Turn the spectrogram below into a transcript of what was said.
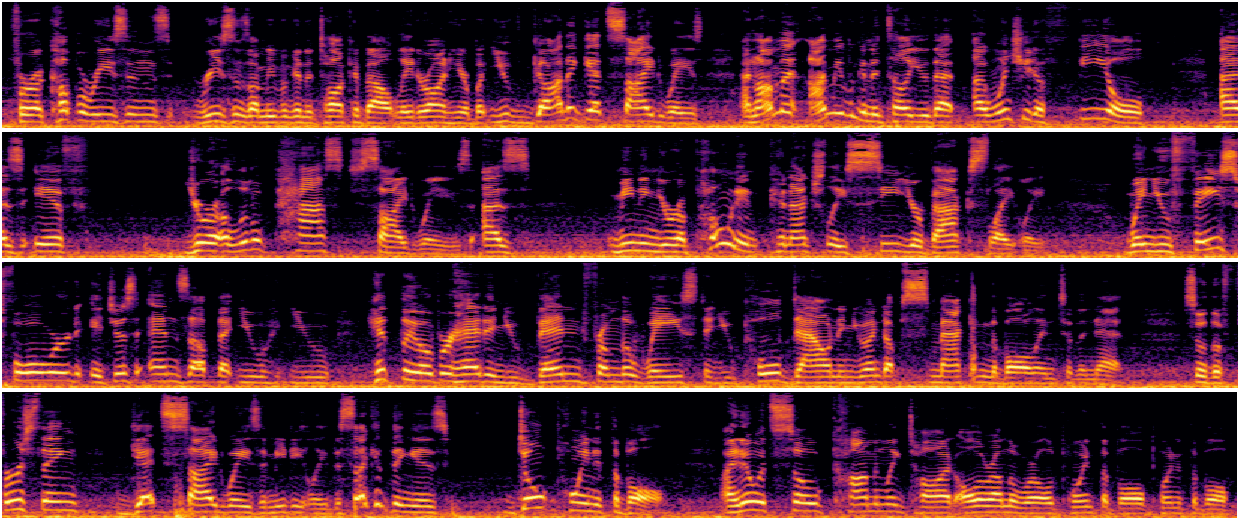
for a couple reasons, reasons I'm even going to talk about later on here, but you've got to get sideways. And I'm, I'm even going to tell you that I want you to feel as if you're a little past sideways, as meaning your opponent can actually see your back slightly. When you face forward, it just ends up that you you hit the overhead and you bend from the waist and you pull down and you end up smacking the ball into the net. So the first thing, get sideways immediately. The second thing is don't point at the ball. I know it's so commonly taught all around the world point at the ball, point at the ball.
